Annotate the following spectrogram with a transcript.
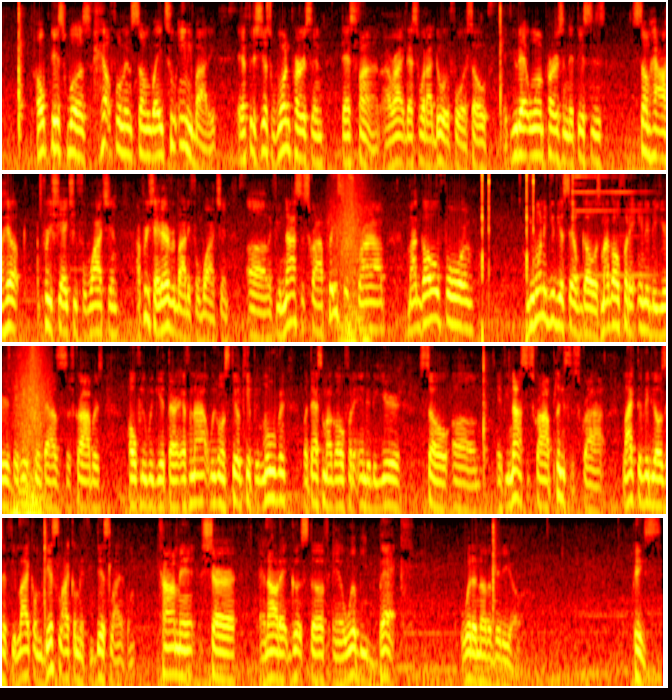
hope this was helpful in some way to anybody. If it's just one person, that's fine. All right, that's what I do it for. So if you that one person that this is somehow helped, appreciate you for watching. I appreciate everybody for watching. Uh, if you're not subscribed, please subscribe. My goal for, you want to give yourself goals. My goal for the end of the year is to hit 10,000 subscribers. Hopefully we get there. If not, we're going to still keep it moving. But that's my goal for the end of the year. So um, if you're not subscribed, please subscribe. Like the videos if you like them. Dislike them if you dislike them. Comment, share, and all that good stuff. And we'll be back with another video. Peace.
